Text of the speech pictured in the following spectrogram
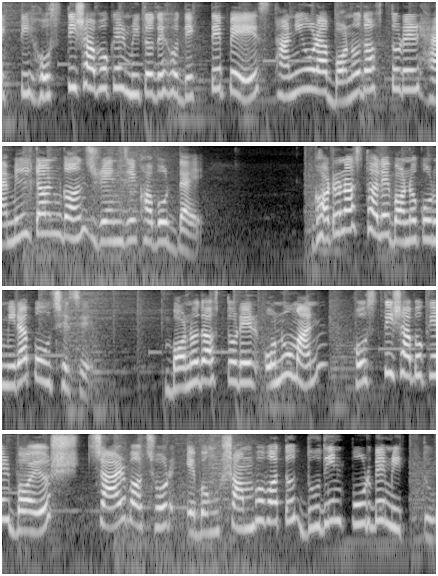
একটি হস্তি শাবকের মৃতদেহ দেখতে পেয়ে স্থানীয়রা বন দফতরের হ্যামিল্টনগঞ্জ রেঞ্জে খবর দেয়। ঘটনাস্থলে বনকর্মীরা পৌঁছেছে। বন দফতরের অনুমান, হস্তি শাবকের বয়স চার বছর এবং সম্ভবত দুদিন পূর্বে মৃত্যু।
